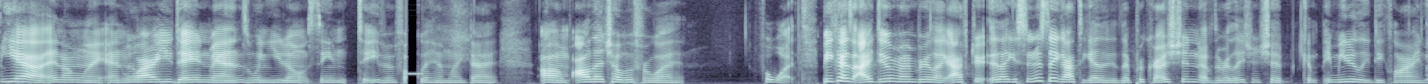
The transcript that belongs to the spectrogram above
Yeah, and I'm like, and No. why are you dating mans when you don't seem to even fuck with him like that? Um, all that trouble for what? For what? Because I do remember, like after, like as soon as they got together, the progression of the relationship com- immediately declined.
